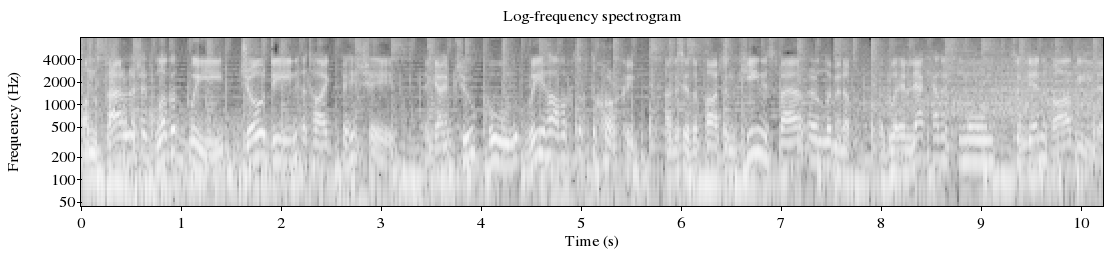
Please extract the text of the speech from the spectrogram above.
An fearle se glogad buí Joe Deane atá ag fé sé, i gaiimtú cool rihabhachtach de chorcaí agus iad a fá an cí is fearr ar luminach a gléir lechanis na mún sa déana ráhíide.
